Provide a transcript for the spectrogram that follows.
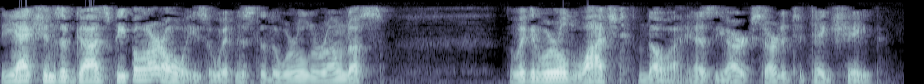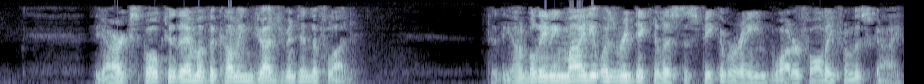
The actions of God's people are always a witness to the world around us. The wicked world watched Noah as the ark started to take shape. The ark spoke to them of the coming judgment in the flood. To the unbelieving mind, it was ridiculous to speak of rain, water falling from the sky.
